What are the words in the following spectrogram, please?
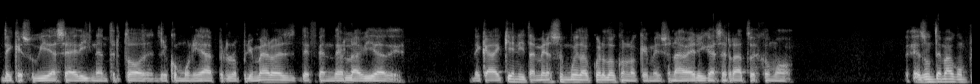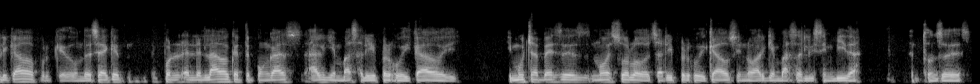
de que su vida sea digna entre todos, entre comunidad, pero lo primero es defender la vida de, de cada quien. Y también estoy muy de acuerdo con lo que mencionaba Erika hace rato, es como, es un tema complicado porque donde sea que, por el lado que te pongas, alguien va a salir perjudicado y, y muchas veces no es solo salir perjudicado, sino alguien va a salir sin vida. Entonces,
